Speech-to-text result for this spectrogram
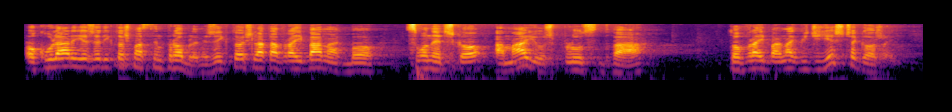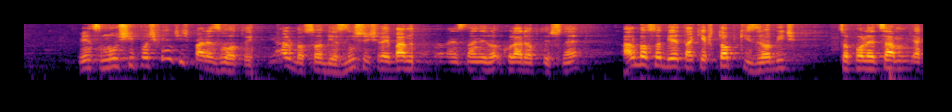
okulary, jeżeli ktoś ma z tym problem. Jeżeli ktoś lata w rajbanach, bo słoneczko, a ma już plus dwa, to w rajbanach widzi jeszcze gorzej. Więc musi poświęcić parę złotych. Albo sobie zniszczyć rajbany, na okulary optyczne, albo sobie takie wtopki zrobić, co polecam, jak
